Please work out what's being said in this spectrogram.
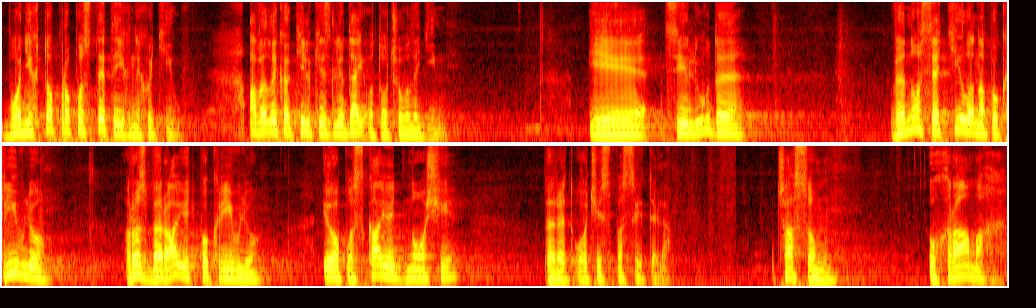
бо ніхто пропустити їх не хотів, а велика кількість людей оточували дім. І ці люди виносять тіло на покрівлю, розбирають покрівлю і опускають ноші перед очі Спасителя. Часом у храмах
